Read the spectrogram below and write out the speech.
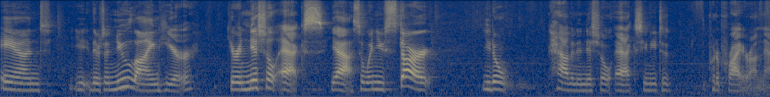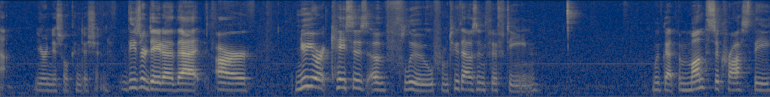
And you, there's a new line here, your initial x. Yeah, so when you start, you don't have an initial x. You need to put a prior on that, your initial condition. These are data that are New York cases of flu from 2015. We've got the months across the,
